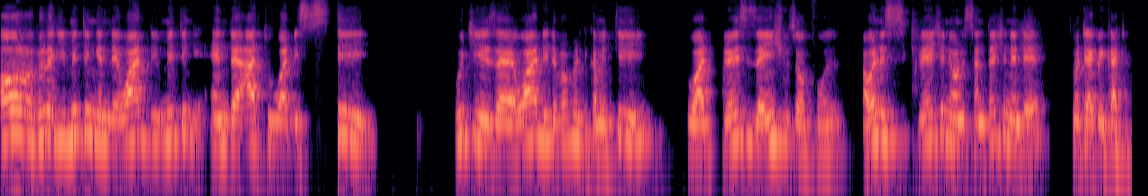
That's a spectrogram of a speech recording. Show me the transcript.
all village meeting and the ward meeting and at Ward C, which is a ward development committee to address the issues of awareness creation on sanitation and the smart agriculture.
